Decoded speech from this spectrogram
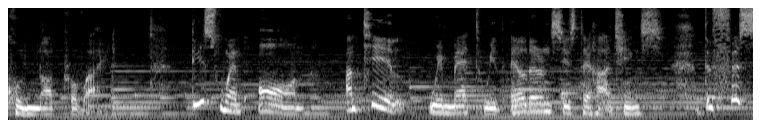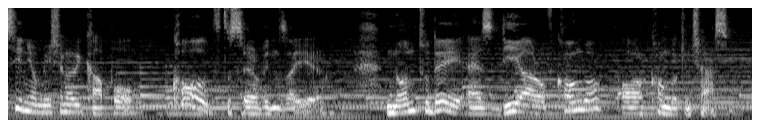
could not provide. This went on until we met with Elder and Sister Hutchings, the first senior missionary couple called to serve in Zaire, known today as DR of Congo or Congo Kinshasa.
